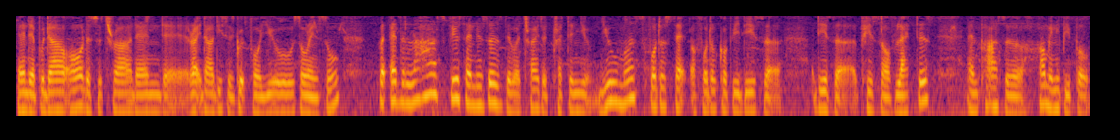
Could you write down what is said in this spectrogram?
then they put down all the sutra, then they write down this is good for you, so and so. But at the last few sentences, they will try to threaten you. You must photostat or photocopy this uh, this uh, piece of letters and pass to how many people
